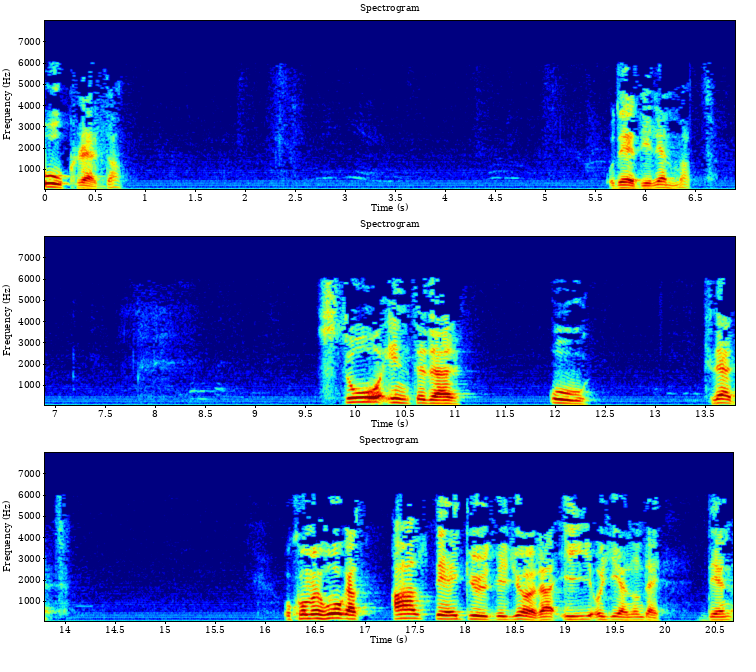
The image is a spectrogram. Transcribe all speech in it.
Oklädda och det är dilemmat. Stå inte där oklädd. Och kom ihåg att allt det Gud vill göra i och genom dig det är en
